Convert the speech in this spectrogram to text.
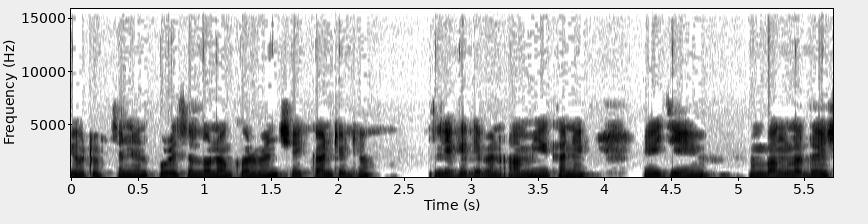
ইউটিউব চ্যানেল পরিচালনা করবেন, সেই কান্ট্রিটা লিখে দেবেন। আমি এখানে এই যে বাংলাদেশ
